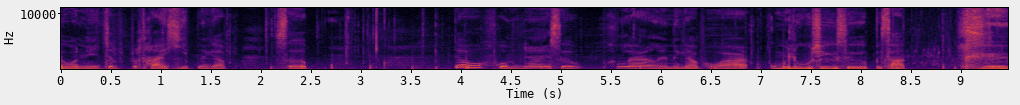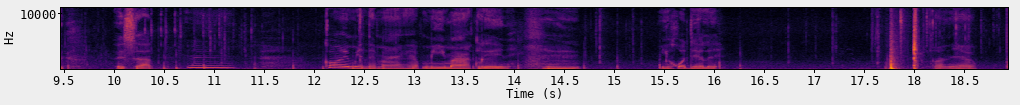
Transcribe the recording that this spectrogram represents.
อ วันนี้จะมาถ่ายคลิปนะครับ เซิร์ฟ เดี๋ยวผมจะให้เซิร์ฟข้างล่างเลยนะครับ เพราะว่ากูไม่รู้ชื่อเซิร์ฟไอสัตว์คือ ไอสัตว์ก็ไม่มีอะไรมากครับ มีมากเลยมมีโคตรเยอะเลย ตอนนี้ไป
